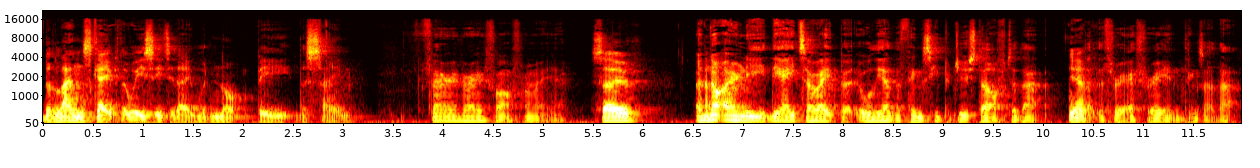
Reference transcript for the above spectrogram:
the landscape that we see today would not be the same. Very, very far from it, yeah. So And not only the 808, but all the other things he produced after that, yeah, like the 303 and things like that.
